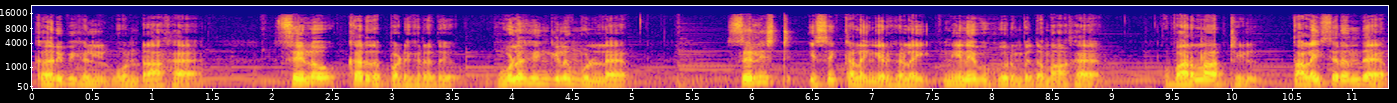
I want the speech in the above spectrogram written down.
கருவிகளில் ஒன்றாக செலோ கருதப்படுகிறது. உலகெங்கிலும் உள்ள செலிஸ்ட் இசைக்கலைஞர்களை நினைவு கூறும் விதமாக வரலாற்றில் தலைசிறந்த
